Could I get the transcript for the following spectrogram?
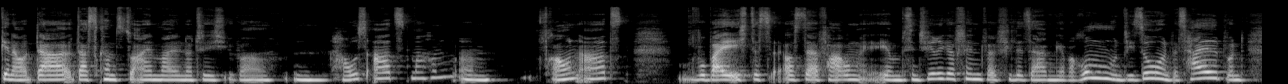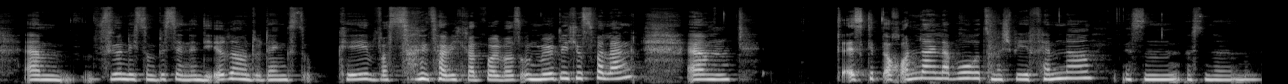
Genau, da das kannst du einmal natürlich über einen Hausarzt machen, ähm, Frauenarzt, wobei ich das aus der Erfahrung eher ein bisschen schwieriger finde, weil viele sagen ja warum und wieso und weshalb und ähm, führen dich so ein bisschen in die Irre und du denkst, okay, was jetzt habe ich gerade voll was Unmögliches verlangt. Ähm, es gibt auch Online-Labore, zum Beispiel Femna ist, ein, ist eine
